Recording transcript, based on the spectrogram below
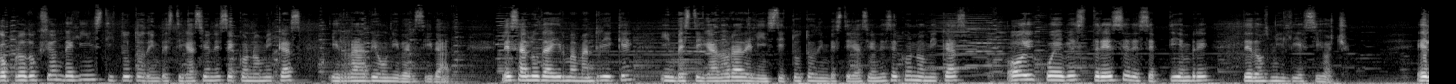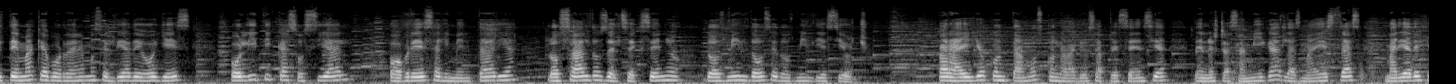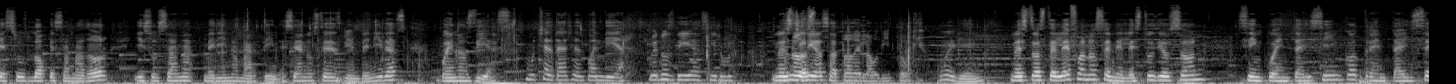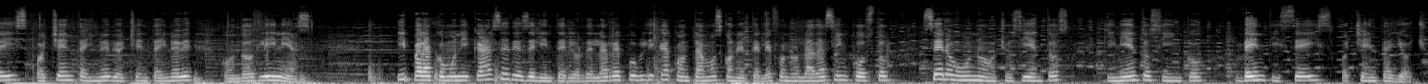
Coproducción del Instituto de Investigaciones Económicas y Radio Universidad. Les saluda Irma Manrique, investigadora del Instituto de Investigaciones Económicas, hoy jueves 13 de septiembre de 2018. El tema que abordaremos el día de hoy es política social, pobreza alimentaria, los saldos del sexenio 2012-2018. Para ello contamos con la valiosa presencia de nuestras amigas, las maestras María de Jesús López Amador y Susana Merino Martínez. Sean ustedes bienvenidas. Buenos días. Muchas gracias, buen día. Buenos días, Irma. Buenos días a todo el auditorio. Muy bien. Nuestros teléfonos en el estudio son 55 36 89 89 con dos líneas. Y para comunicarse desde el interior de la República contamos con el teléfono LADA sin costo 01800 505 2688.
